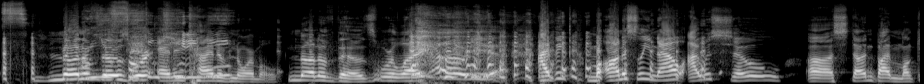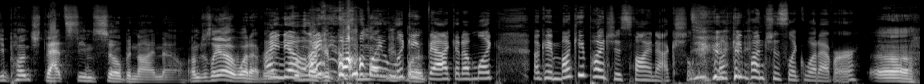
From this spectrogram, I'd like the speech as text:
what? None Are of those were any kind me? of normal. None of those were like, oh yeah. I think honestly now I was so uh stunned by monkey punch that seems so benign now. I'm just like, oh whatever. I know. The I know. I'm like looking punch. back, and I'm like, okay, monkey punch is fine. Actually, monkey punch is like whatever. Oh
